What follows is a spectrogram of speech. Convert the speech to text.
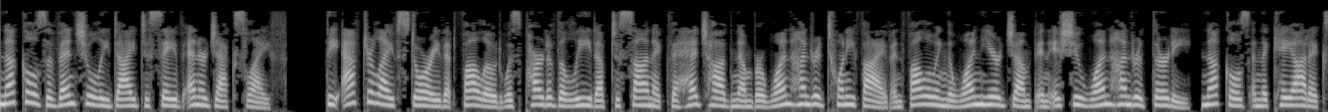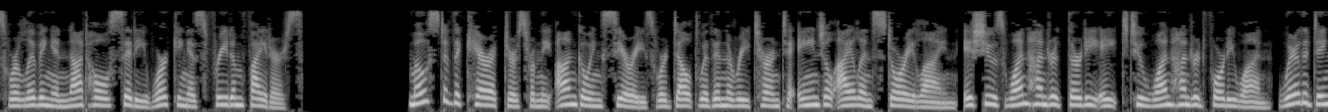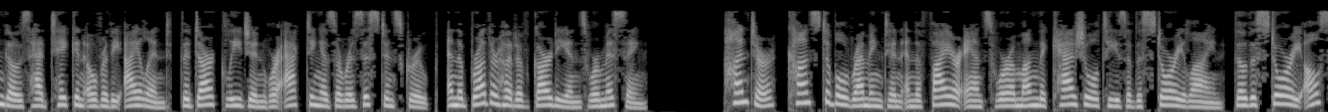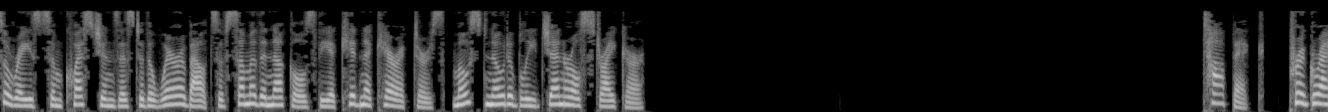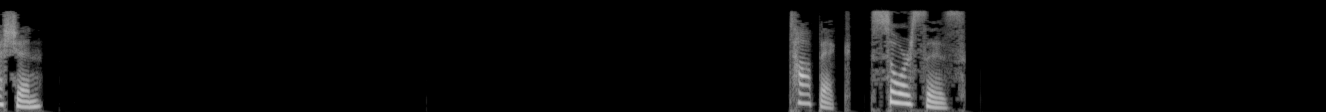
Knuckles eventually died to save Enerjak's life. The afterlife story that followed was part of the lead-up to Sonic the Hedgehog number 125 and following the one-year jump in issue 130, Knuckles and the Chaotix were living in Knothole City working as freedom fighters. Most of the characters from the ongoing series were dealt with in the Return to Angel Island storyline issues 138-141 where the Dingoes had taken over the island, the Dark Legion were acting as a resistance group, and the Brotherhood of Guardians were missing. Hunter, Constable Remington and the Fire Ants were among the casualties of the storyline, though the story also raised some questions as to the whereabouts of some of the Knuckles the Echidna characters, most notably General Stryker. Topic. Progression Topic. Sources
